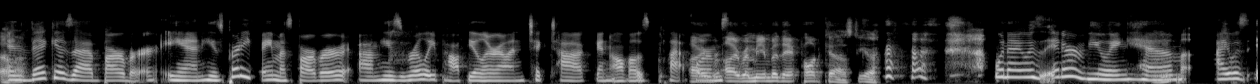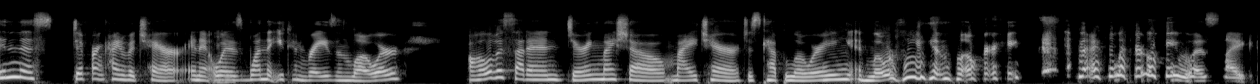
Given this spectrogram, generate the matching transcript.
uh-huh. and vic is a barber and he's pretty famous barber. Um, he's really popular on tiktok and all those platforms. I, I remember that podcast yeah when i was interviewing him, mm-hmm. I was in this different kind of a chair, and it mm-hmm. was one that you can raise and lower. All of a sudden, during my show, my chair just kept lowering and lowering and lowering. And I literally was like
